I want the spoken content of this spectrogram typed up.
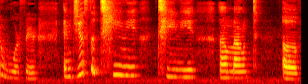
modern warfare and just a teeny, teeny amount of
